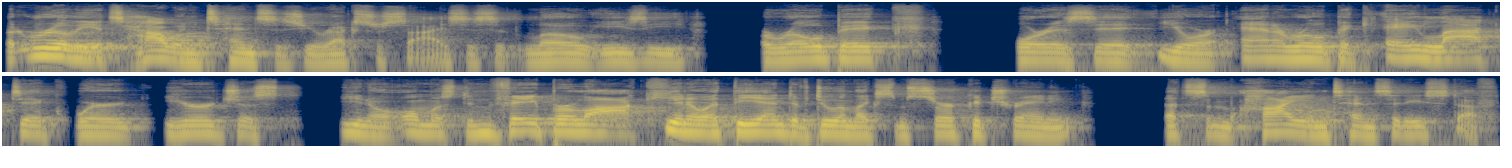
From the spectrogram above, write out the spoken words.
But really, it's how intense is your exercise? Is it low, easy, aerobic, or is it your anaerobic, alactic, where you're just, you know, almost in vapor lock, you know, at the end of doing like some circuit training? That's some high intensity stuff.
